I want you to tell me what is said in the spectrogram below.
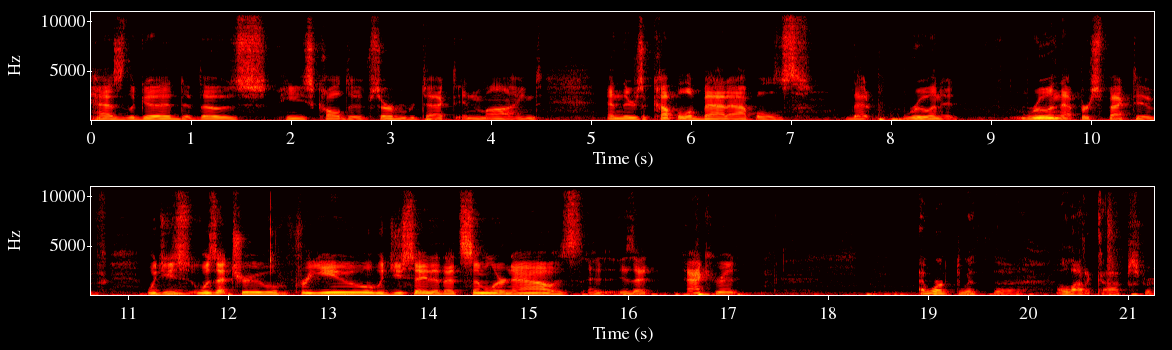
has the good of those he's called to serve and protect in mind, and there's a couple of bad apples that ruin it, ruin that perspective. Would you was that true for you? Would you say that that's similar now? Is is that accurate? I worked with uh, a lot of cops for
